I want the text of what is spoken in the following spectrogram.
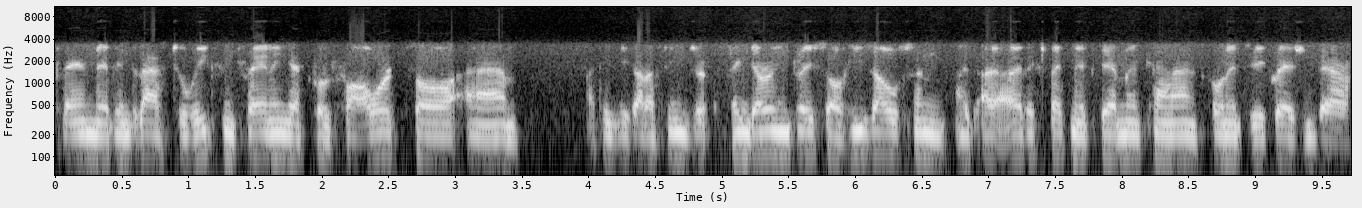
playing maybe in the last two weeks in training at full forward, so um, I think he got a finger, finger injury, so he's out, and I, I'd expect maybe Damien Cahalane's going into the equation there.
